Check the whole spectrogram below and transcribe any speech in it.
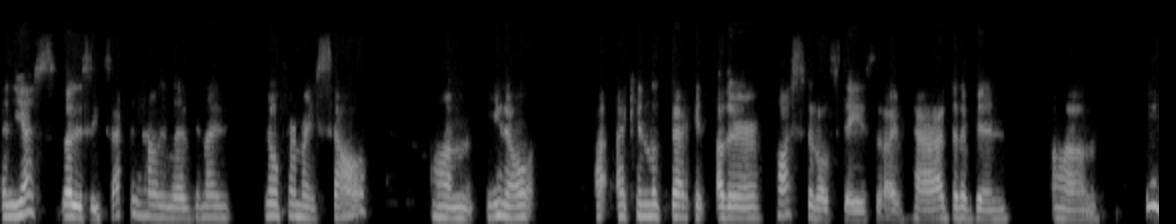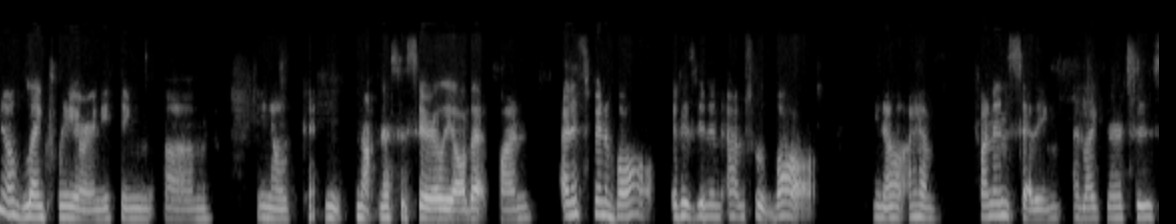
And yes, that is exactly how he lived. And I know for myself, um, you know, I, I can look back at other hospital stays that I've had that have been, um, you know, lengthy or anything um, you know, not necessarily all that fun. And it's been a ball. It has been an absolute ball. You know, I have fun in setting. I like nurses.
